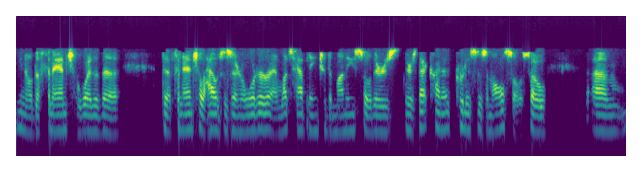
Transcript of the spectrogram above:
you know the financial whether the the financial houses are in order and what's happening to the money. So there's there's that kind of criticism also. So um,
